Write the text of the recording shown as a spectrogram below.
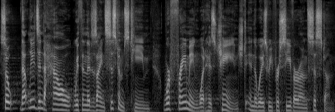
So that leads into how, within the design systems team, we're framing what has changed in the ways we perceive our own system.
